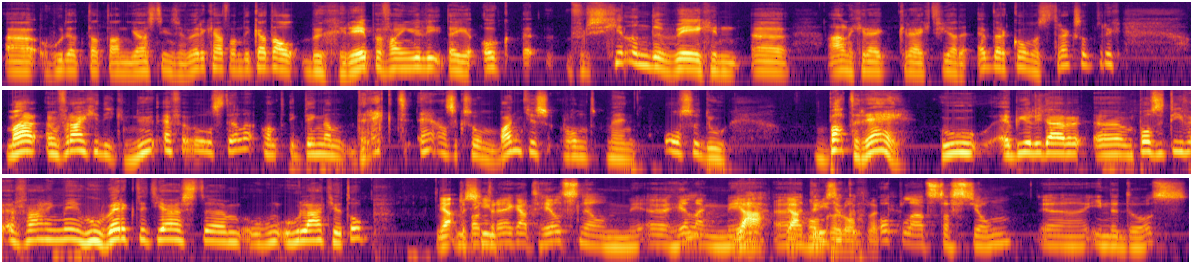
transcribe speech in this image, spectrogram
eh, hoe dat, dat dan juist in zijn werk gaat. Want ik had al begrepen van jullie dat je ook eh, verschillende wegen aangereikt krijgt via de app. Daar komen we straks op terug. Maar een vraagje die ik nu even wil stellen, want ik denk dan direct, hè, als ik zo'n bandjes rond mijn ossen doe, batterij. Hoe, hebben jullie daar een positieve ervaring mee? Hoe werkt het juist? Ehm, hoe, hoe laat je het op? Ja, De misschien... batterij gaat heel snel, mee- eh, heel lang mee. Ja, Eh, ja, er is ook een oplaadstation eh, in de doos.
